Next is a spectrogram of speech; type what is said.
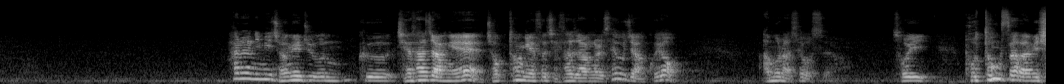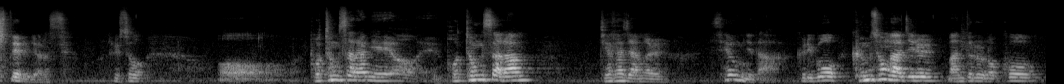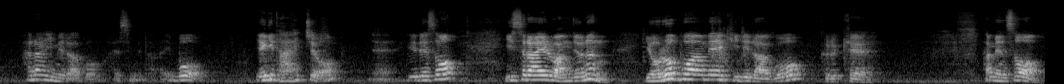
하나님이 정해준 그 제사장의 적통에서 제사장을 세우지 않고요. 아무나 세웠어요. 소위 보통 사람의 시대를 열었어요. 그래서 어, 보통 사람이에요. 보통 사람 제사장을 세웁니다. 그리고 금송아지를 만들어 놓고 하나님이라고 했습니다. 뭐 얘기 다 했죠. 네. 그래서 이스라엘 왕조는 여로보암의 길이라고 그렇게 하면서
